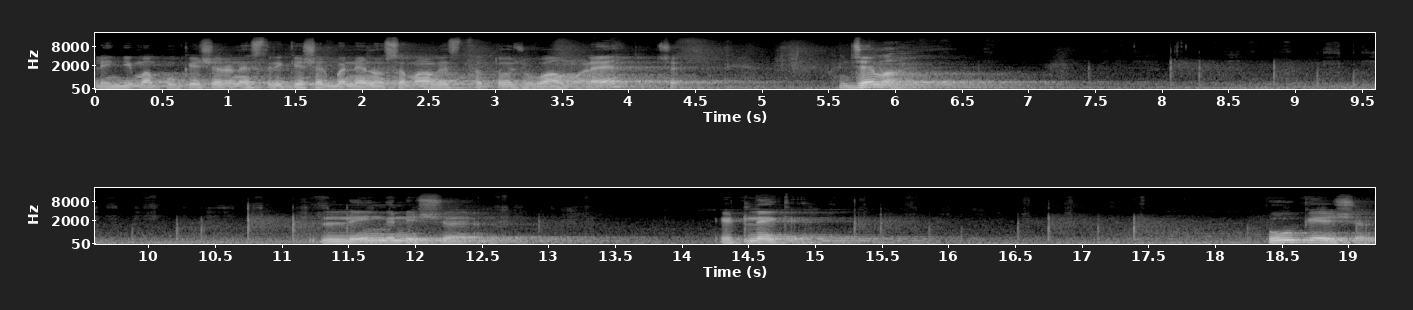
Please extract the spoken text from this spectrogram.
લિંગીમાં પુકેશર અને સ્ત્રીકેશર બંનેનો સમાવેશ થતો જોવા મળે છે. જેમાં લિંગ નિશ્ચયન એટલે કે પુકેશર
